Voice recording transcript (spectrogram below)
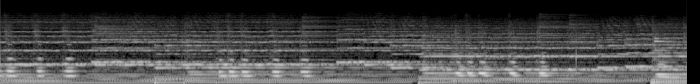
Thank you.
